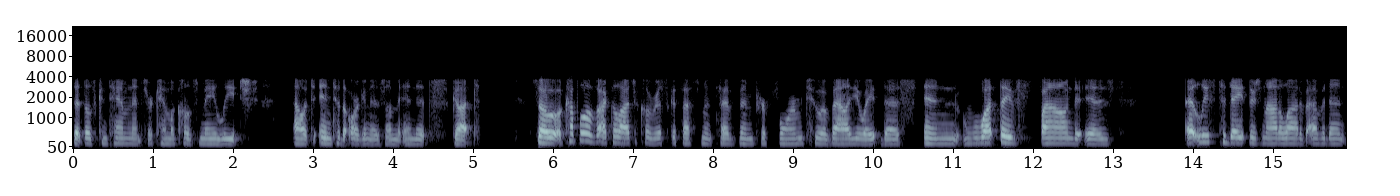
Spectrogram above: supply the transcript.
that those contaminants or chemicals may leach out into the organism in its gut. So, a couple of ecological risk assessments have been performed to evaluate this, and what they've found is at least to date, there's not a lot of evidence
